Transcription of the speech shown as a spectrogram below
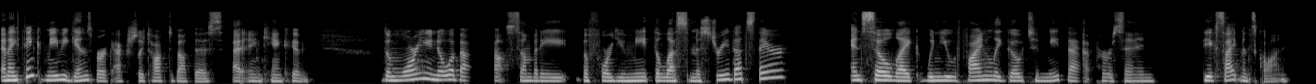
and I think maybe Ginsburg actually talked about this at, in Cancun. The more you know about, about somebody before you meet, the less mystery that's there. And so, like when you finally go to meet that person, the excitement's gone.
